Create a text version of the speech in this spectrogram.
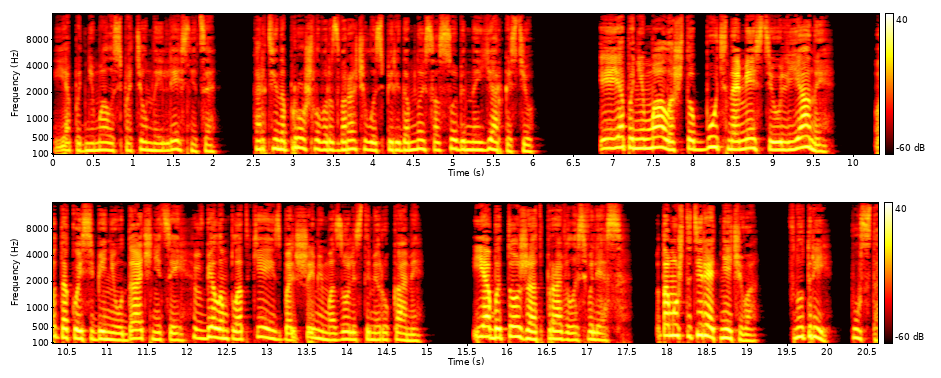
Я поднималась по темной лестнице. Картина прошлого разворачивалась передо мной с особенной яркостью. И я понимала, что, будь на месте Ульяны, вот такой себе неудачницей, в белом платке и с большими мозолистыми руками. Я бы тоже отправилась в лес, потому что терять нечего. Внутри пусто.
